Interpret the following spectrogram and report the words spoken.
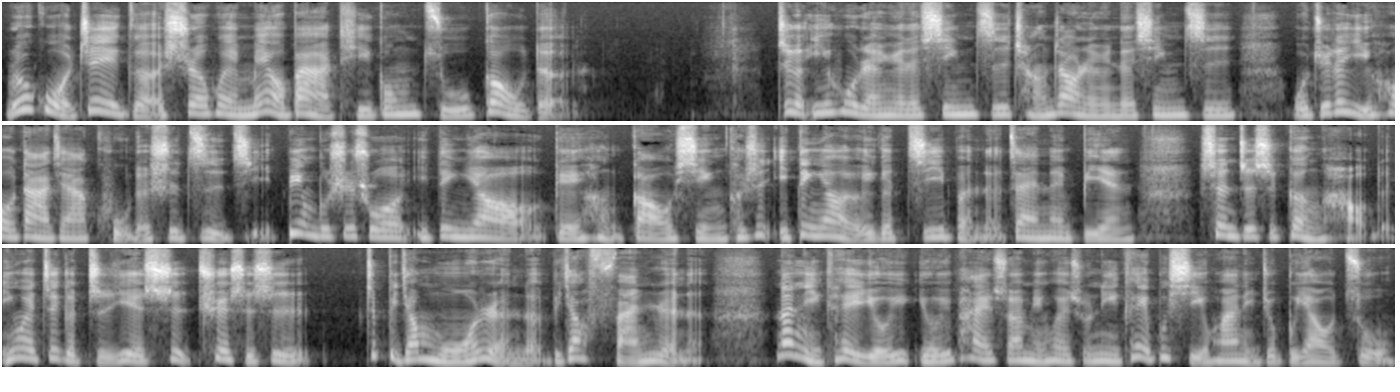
如果这个社会没有办法提供足够的。这个医护人员的薪资，长照人员的薪资，我觉得以后大家苦的是自己，并不是说一定要给很高薪，可是一定要有一个基本的在那边，甚至是更好的，因为这个职业是确实是这比较磨人的，比较烦人的。那你可以有一有一派酸民会说，你可以不喜欢，你就不要做。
